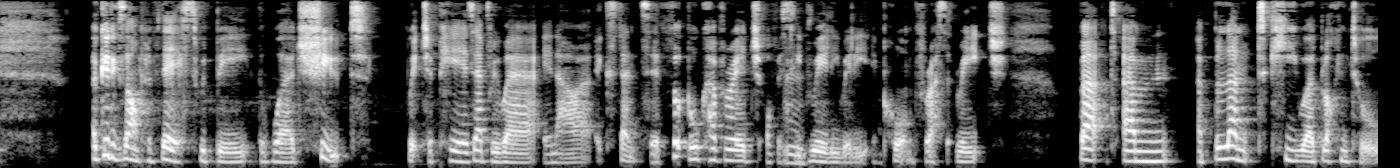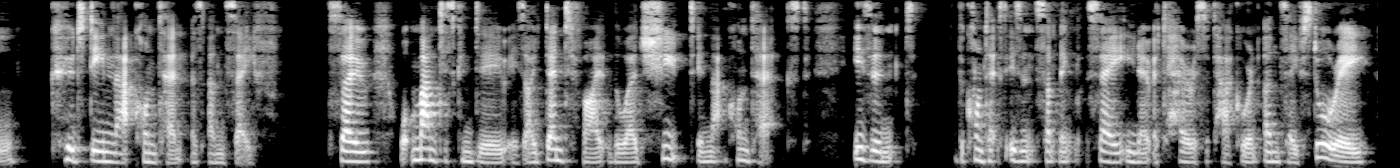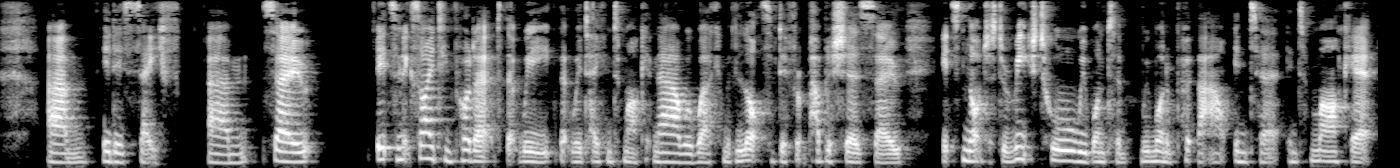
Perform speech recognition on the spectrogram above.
a good example of this would be the word shoot, which appears everywhere in our extensive football coverage, obviously, mm. really, really important for us at Reach. But um, a blunt keyword blocking tool could deem that content as unsafe. So, what Mantis can do is identify that the word shoot in that context isn't the context isn't something, say, you know, a terrorist attack or an unsafe story. Um, it is safe. Um, so, it's an exciting product that we that we're taking to market now. We're working with lots of different publishers, so it's not just a reach tool. We want to we want to put that out into into market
